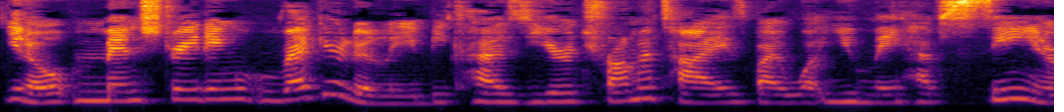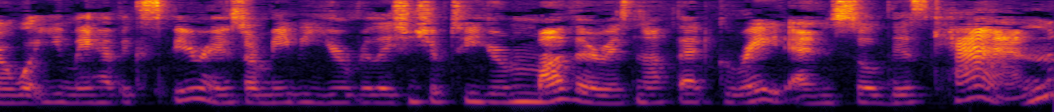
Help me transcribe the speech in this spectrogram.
you know, menstruating regularly because you're traumatized by what you may have seen or what you may have experienced, or maybe your relationship to your mother is not that great. And so this can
